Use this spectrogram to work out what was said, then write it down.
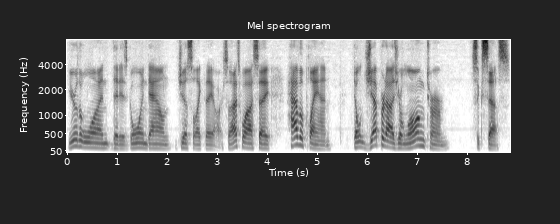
You're the one that is going down just like they are. So that's why I say have a plan. Don't jeopardize your long term success,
